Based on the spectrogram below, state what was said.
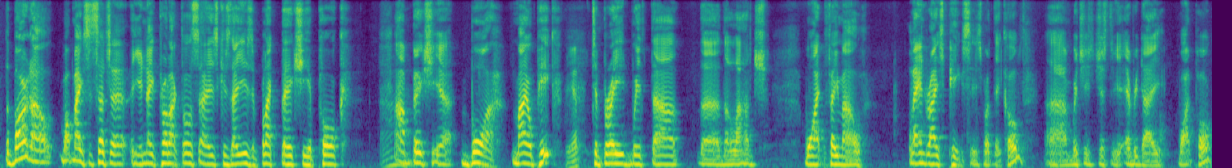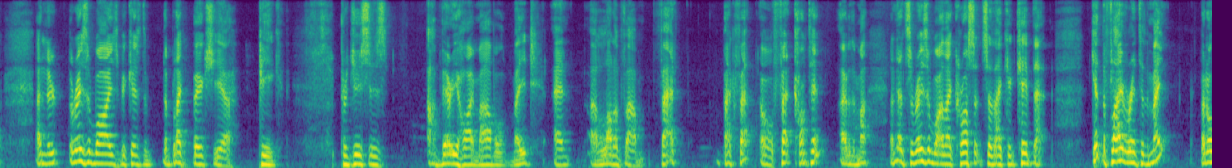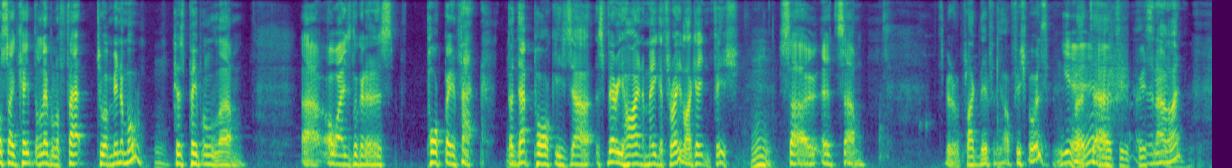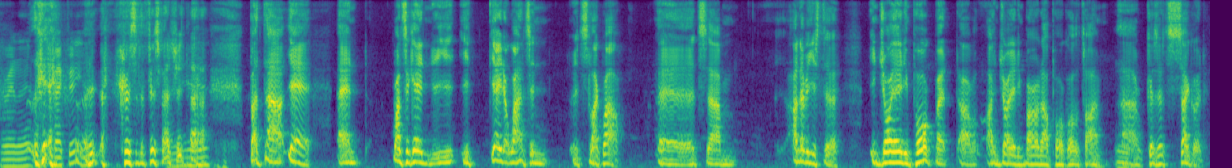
the Borrowdale. What makes it such a, a unique product also is because they use a black Berkshire pork, uh, Berkshire boar male pig Yep. to breed with uh, the the large white female landrace pigs is what they're called, um, which is just the everyday white pork. And the, the reason why is because the, the black Berkshire pig produces a very high marble meat and a lot of um, fat, back fat or fat content over the month. and that's the reason why they cross it so they can keep that, get the flavour into the meat, but also keep the level of fat to a minimal because people um, uh, always look at it as pork being fat, but that pork is uh, it's very high in omega three, like eating fish. So it's um, it's a bit of a plug there for the old fish boys. Yeah, but, uh, a Chris- you know what I mean. around the fish factory. Yeah. Chris at the fish factory. but uh, yeah, and once again, you, you, you eat it once and it's like wow, uh, it's um, I never used to enjoy eating pork, but uh, I enjoy eating Borrowdale pork all the time because it's so good.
